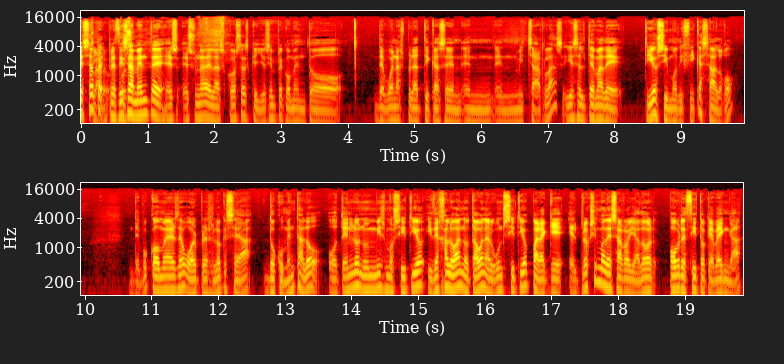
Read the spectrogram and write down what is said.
esa pues precisamente es, es, una de las cosas que yo siempre comento de buenas prácticas en, en, en mis charlas y es el tema de, tío, si modificas algo, de WooCommerce, de WordPress, lo que sea, documentalo o tenlo en un mismo sitio y déjalo anotado en algún sitio para que el próximo desarrollador, pobrecito que venga,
